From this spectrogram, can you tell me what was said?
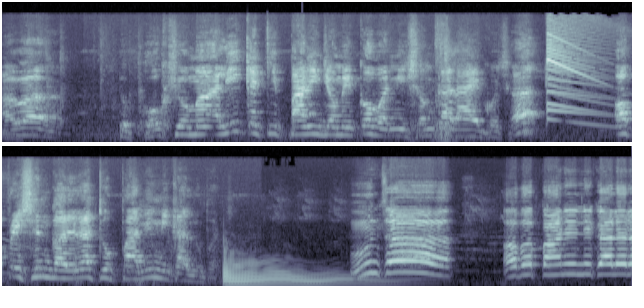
अब त्यो फोक्सोमा अलिकति पानी जमेको भन्ने शङ्का लागेको छ। अपरेसन गरेर त्यो पानी निकाल्नु पर्छ हुन्छ। अब पानी निकालेर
